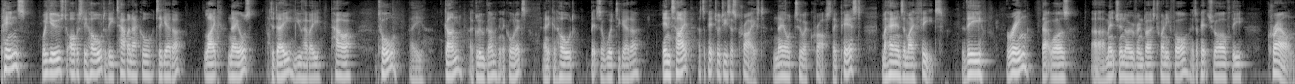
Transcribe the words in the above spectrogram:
pins, were used to obviously hold the tabernacle together like nails. Today you have a power tool, a gun, a glue gun, I think they call it, and it can hold bits of wood together. In type, that's a picture of Jesus Christ nailed to a cross. They pierced my hands and my feet. The ring that was uh, mentioned over in verse 24 is a picture of the crown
